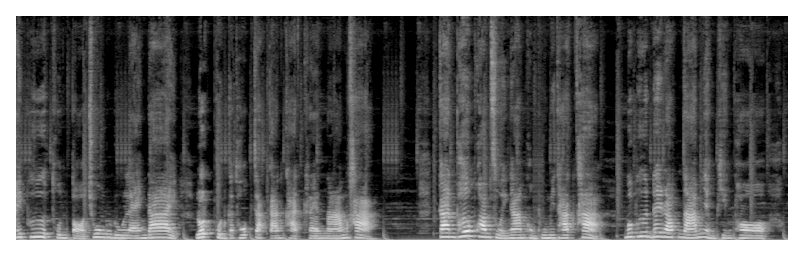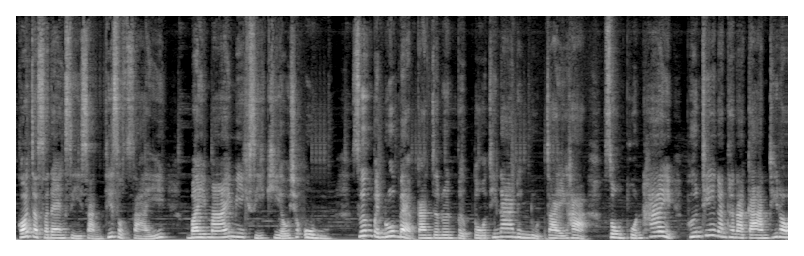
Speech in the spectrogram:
ให้พืชทนต่อช่วงฤดูแล้งได้ ลดผลกระทบจากการขาดแคลนน้ำค่ะ การเพิ่มความสวยงามของภูมิทัศน์ค่ะ เมื่อพืชได้รับน้ำอย่างเพียงพอ ก็จะแสดงสีสันที่สดใส ใบไม้มีสีเขียวชอุ่ม ซึ่งเป็นรูปแบบการเจริญเติบโตที่น่าดึงดูดใจค่ะ ส่งผลให้พื้นที่นันทนาการที่เรา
